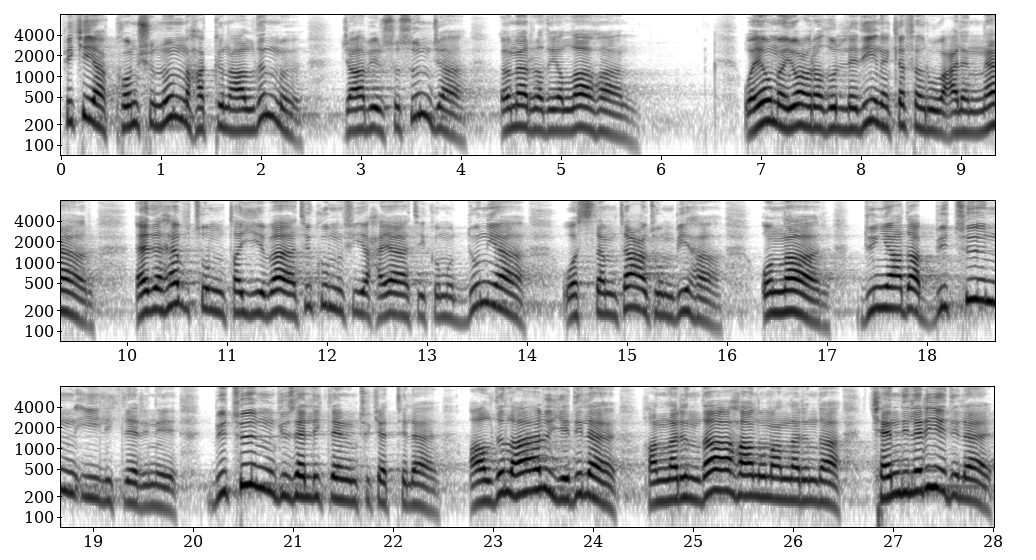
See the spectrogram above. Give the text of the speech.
Peki ya komşunun hakkını aldın mı? Cabir susunca Ömer radıyallahu anh وَيَوْمَ يُعْرَضُ الَّذ۪ينَ كَفَرُوا عَلَى النَّارِ اَذَهَبْتُمْ طَيِّبَاتِكُمْ ف۪ي حَيَاتِكُمُ الدُّنْيَا وَاسْتَمْتَعْتُمْ بِهَا Onlar dünyada bütün iyiliklerini, bütün güzelliklerini tükettiler. Aldılar, yediler. Hanlarında, hanumanlarında kendileri yediler.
